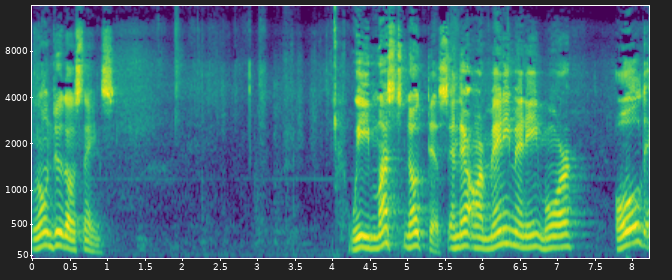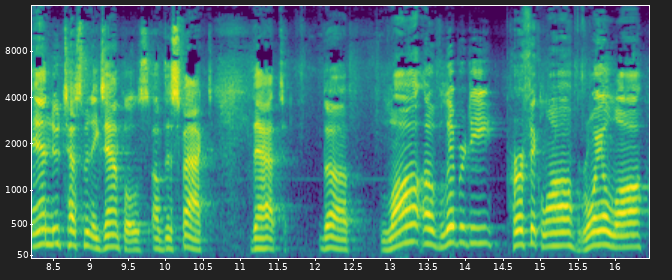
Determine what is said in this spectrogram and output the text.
We won't do those things. We must note this, and there are many, many more Old and New Testament examples of this fact that the law of liberty, perfect law, royal law,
